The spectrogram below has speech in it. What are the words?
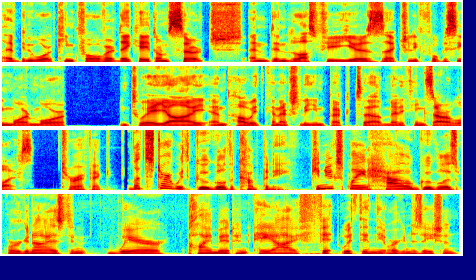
I've been working for over a decade on search, and in the last few years, actually focusing more and more into AI and how it can actually impact uh, many things in our lives. Terrific. Let's start with Google, the company. Can you explain how Google is organized and where climate and AI fit within the organization?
